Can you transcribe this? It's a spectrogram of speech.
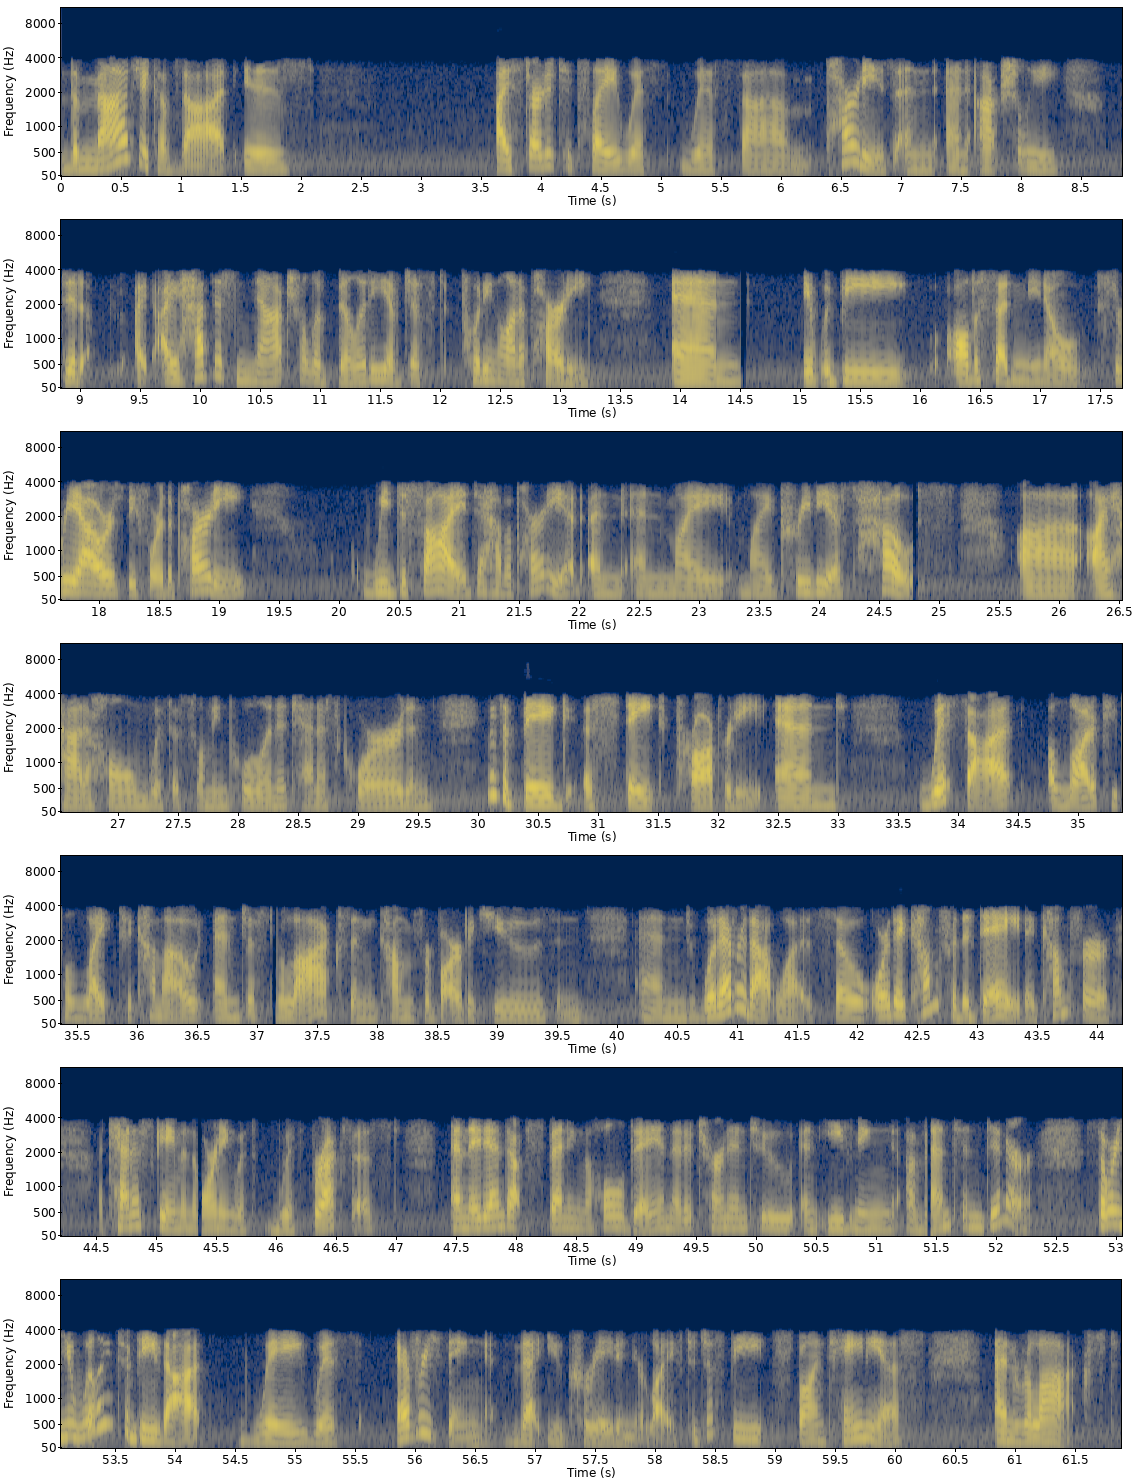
the magic of that is I started to play with with um, parties and and actually did I, I had this natural ability of just putting on a party and it would be all of a sudden you know three hours before the party we decide to have a party at and and my my previous house uh, I had a home with a swimming pool and a tennis court, and it was a big estate property. And with that, a lot of people like to come out and just relax and come for barbecues and and whatever that was. So, or they'd come for the day. They'd come for a tennis game in the morning with with breakfast, and they'd end up spending the whole day, and then it turn into an evening event and dinner. So, are you willing to be that way with everything that you create in your life? To just be spontaneous and relaxed.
